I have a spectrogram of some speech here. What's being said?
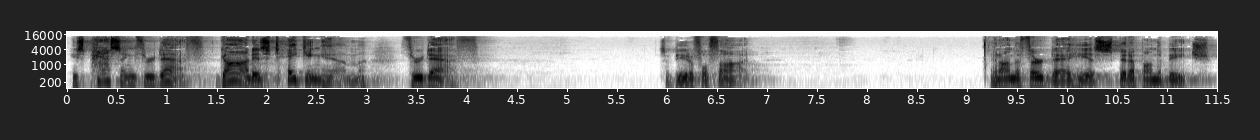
He's passing through death. God is taking him through death. It's a beautiful thought. And on the third day, he is spit up on the beach.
